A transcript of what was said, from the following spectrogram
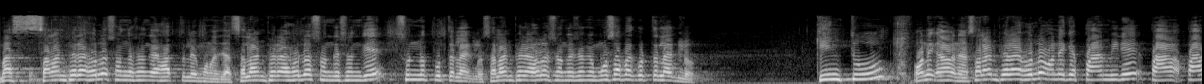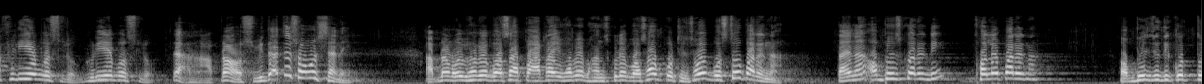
বা সালাম ফেরা হলো, সঙ্গে সঙ্গে হাত তুলে মনে যা সালাম ফেরা হলো, সঙ্গে সঙ্গে সুন্নত পড়তে লাগল। সালাম ফেরা হলো, সঙ্গে সঙ্গে মোসাফা করতে লাগল। কিন্তু অনেক না, সালাম ফেরা হলো, অনেকে পা মিড়ে পা পা ফিরিয়ে বসল, ঘুরিয়ে বসল। আপনার অসুবিধা আছে, সমস্যা নেই। আপনার ওইভাবে বসা, পাটা এইভাবে ভাঁজ করে বসাও কঠিন। সবাই বসতেও পারে না। তাই না? অভ্যেস করেনি, ফলে পারে না। অভ্যেস যদি করতো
